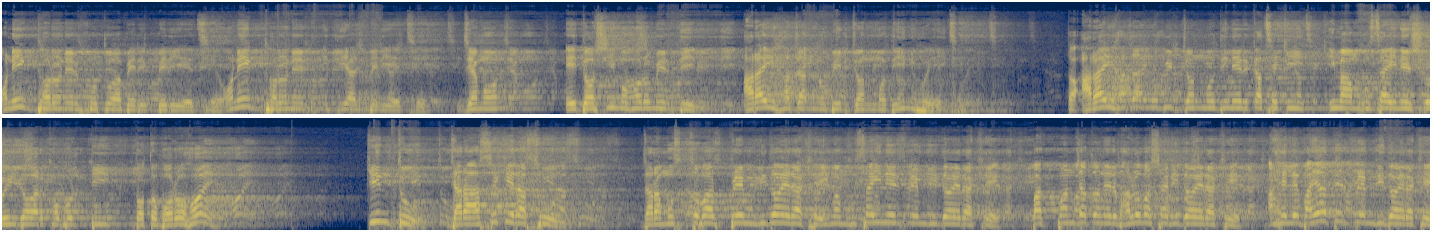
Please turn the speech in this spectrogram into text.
অনেক ধরনের ফতুয়া বেরি- বেরিয়েছে, অনেক ধরনের ইতিহাস বেরিয়েছে। যেমন, এই দশই মহরমের দিন আড়াই হাজার নবীর জন্মদিন হয়েছে। তো আড়াই হাজার নবীর জন্মদিনের কাছে কি ইমাম হুসাইনের শহীদ হওয়ার খবরটি তত বড় হয়? কিন্তু যারা আশেকে রাসূল যারা মুস্তফার প্রেম হৃদয়ে রাখে, ইমাম হুসাইনের প্রেম হৃদয়ে রাখে, পাক পাঞ্জাতনের ভালোবাসা হৃদয়ে রাখে, আহেলে বায়াতের প্রেম হৃদয়ে রাখে,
